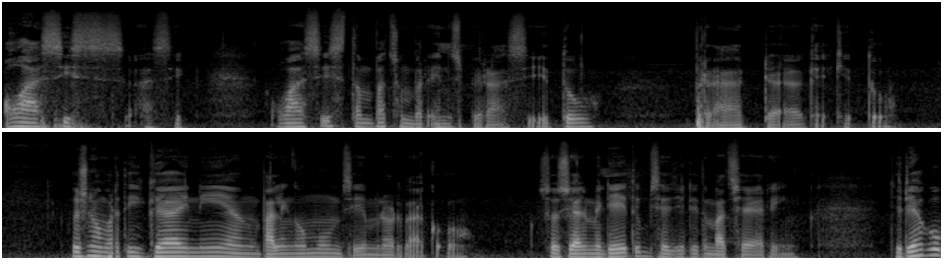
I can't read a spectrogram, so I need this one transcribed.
oasis asik. Oasis tempat sumber inspirasi itu berada kayak gitu. Terus nomor tiga ini yang paling umum sih menurut aku. Sosial media itu bisa jadi tempat sharing. Jadi aku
